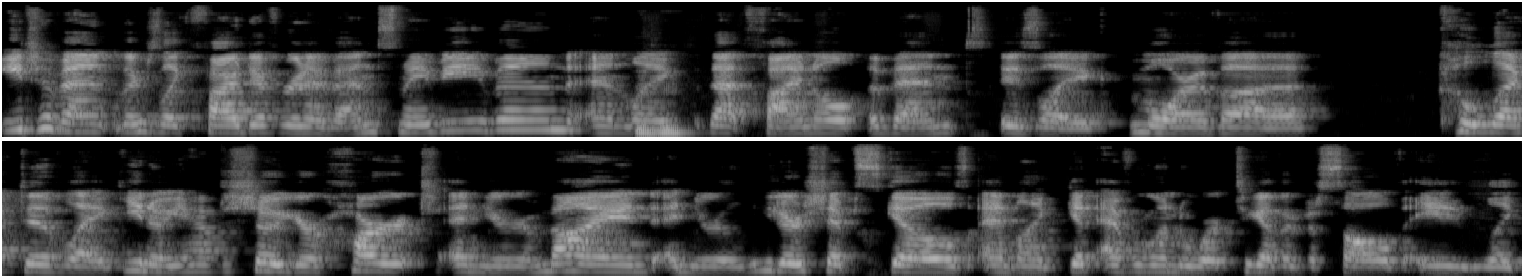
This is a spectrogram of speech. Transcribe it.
each event there's like five different events maybe even and like that final event is like more of a collective like you know you have to show your heart and your mind and your leadership skills and like get everyone to work together to solve a like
